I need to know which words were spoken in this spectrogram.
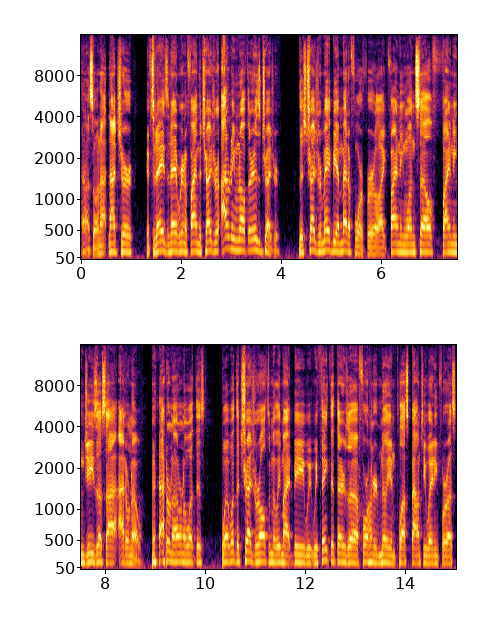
Uh, so not not sure if today is the day we're gonna find the treasure. I don't even know if there is a treasure. This treasure may be a metaphor for like finding oneself, finding Jesus. I, I don't know. I don't know. I don't know what this what what the treasure ultimately might be. We, we think that there's a 400 million plus bounty waiting for us.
